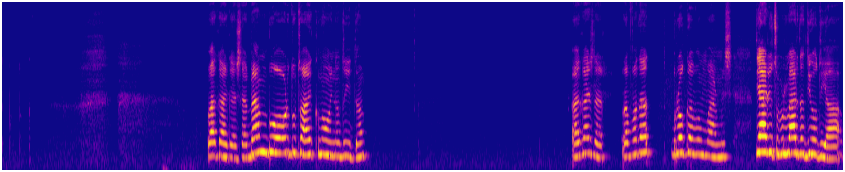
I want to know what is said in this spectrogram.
ne bulduk. Bak arkadaşlar ben bu Ordu Tycoon'u oynadıydım. Arkadaşlar Rafa'da Brokov'un varmış. Diğer YouTuber'lar da diyordu ya.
